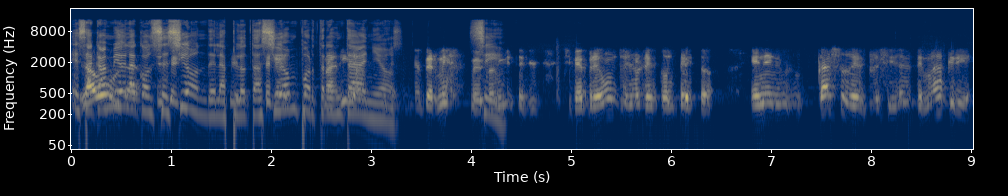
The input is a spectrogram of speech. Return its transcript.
Es a cambio de la concesión, de la explotación por 30 María, años. Me permite, me Sí. permite si me pregunto yo les contesto. En el caso del presidente Macri,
